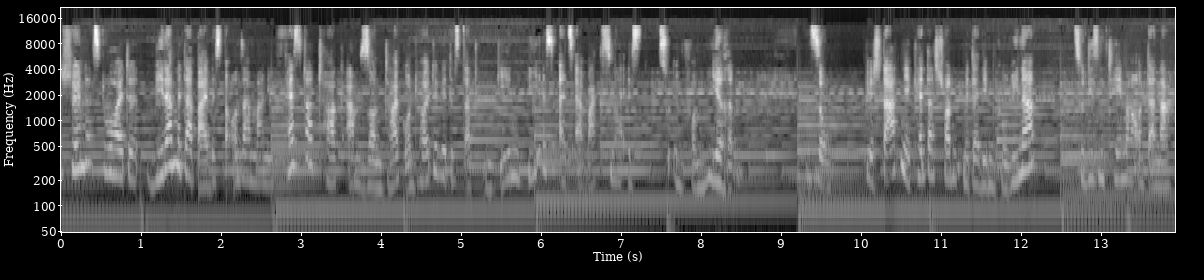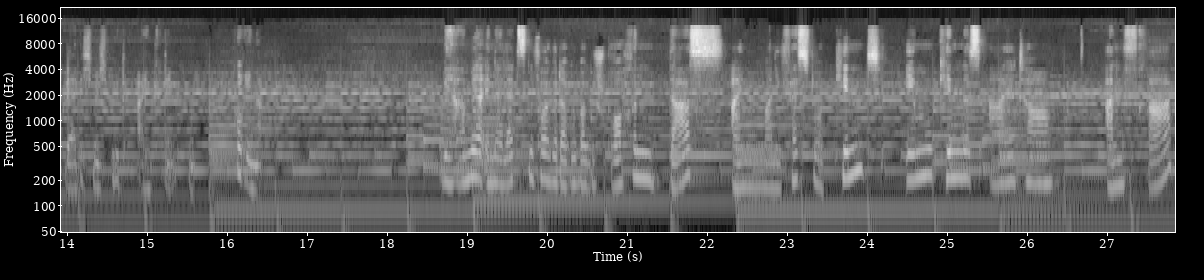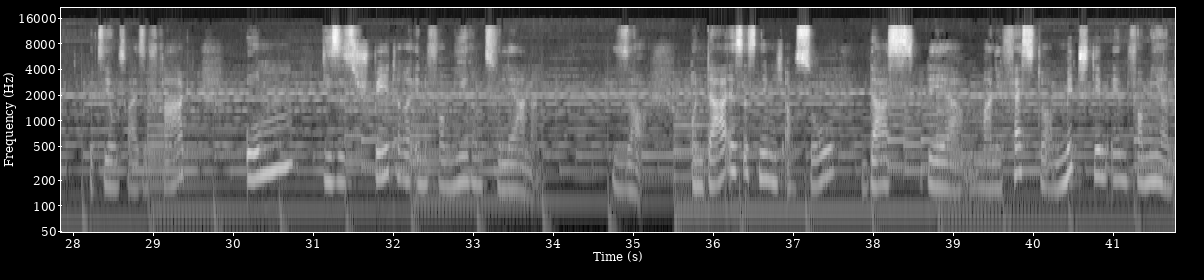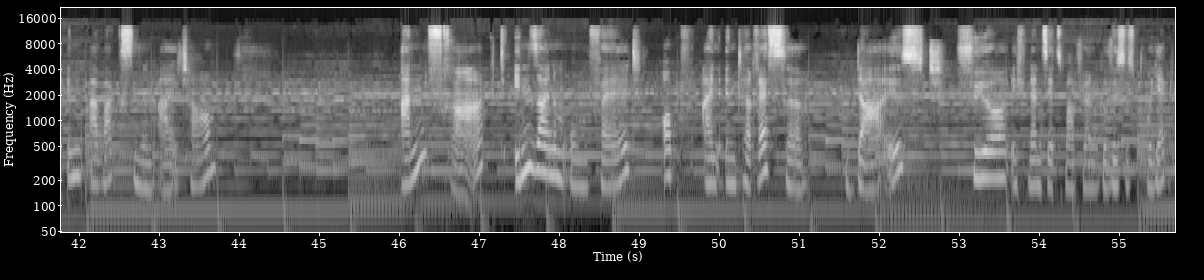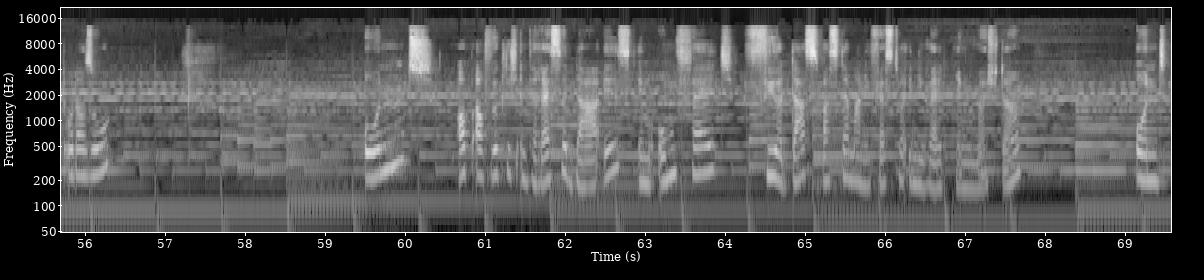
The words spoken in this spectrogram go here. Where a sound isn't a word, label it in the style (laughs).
Schön, dass du heute wieder mit dabei bist bei unserem Manifestor Talk am Sonntag. Und heute wird es darum gehen, wie es als Erwachsener ist, zu informieren. So, wir starten, ihr kennt das schon, mit der lieben Corina zu diesem Thema und danach werde ich mich mit einklinken. Corina. Wir haben ja in der letzten Folge darüber gesprochen, dass ein Manifestor-Kind im Kindesalter anfragt bzw. fragt, um dieses spätere Informieren zu lernen. So, und da ist es nämlich auch so, dass der Manifestor mit dem Informieren im Erwachsenenalter anfragt in seinem Umfeld, ob ein Interesse da ist für, ich nenne es jetzt mal für ein gewisses Projekt oder so. Und ob auch wirklich Interesse da ist im Umfeld für das, was der Manifestor in die Welt bringen möchte. Und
